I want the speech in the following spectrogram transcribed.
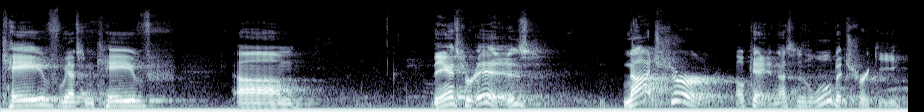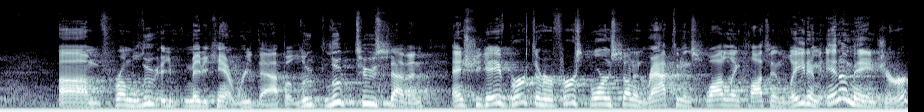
Cave. We have some cave. Um, the answer is not sure. Okay, and this is a little bit tricky. Um, from Luke, you maybe can't read that, but Luke, Luke 2 7, and she gave birth to her firstborn son and wrapped him in swaddling cloths and laid him in a manger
